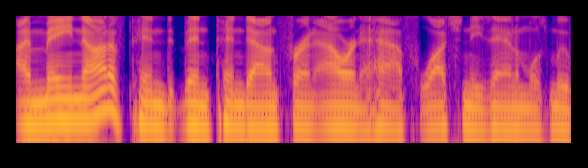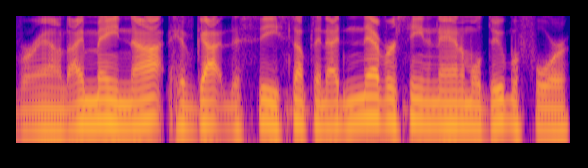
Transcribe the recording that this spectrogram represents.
I may not have pinned, been pinned down for an hour and a half watching these animals move around. I may not have gotten to see something I'd never seen an animal do before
